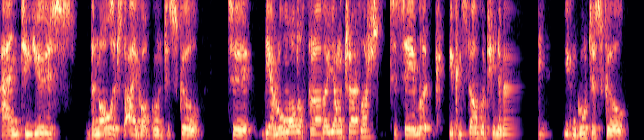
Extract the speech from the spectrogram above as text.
and to use the knowledge that I got going to school to be a role model for other young travellers to say, look, you can still go to university, you can go to school,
